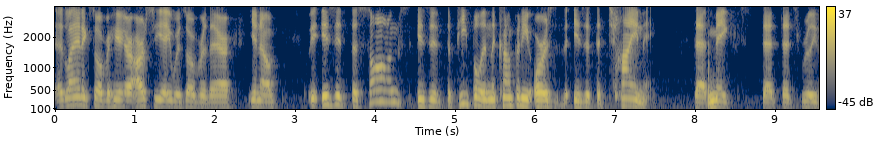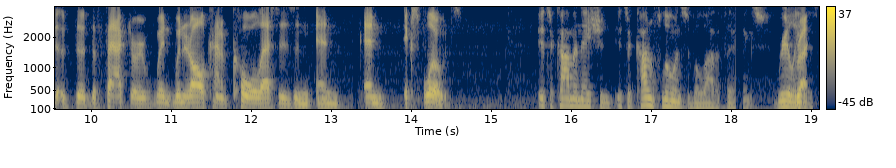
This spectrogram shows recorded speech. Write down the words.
Atlantic's over here, RCA was over there. You know, is it the songs? Is it the people in the company, or is it, is it the timing that makes that that's really the, the, the factor when, when it all kind of coalesces and and and explodes? It's a combination it's a confluence of a lot of things really Right. is.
